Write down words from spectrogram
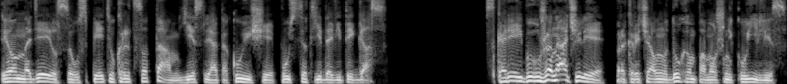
и он надеялся успеть укрыться там, если атакующие пустят ядовитый газ. «Скорей бы уже начали!» – прокричал над духом помощник Уиллис.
